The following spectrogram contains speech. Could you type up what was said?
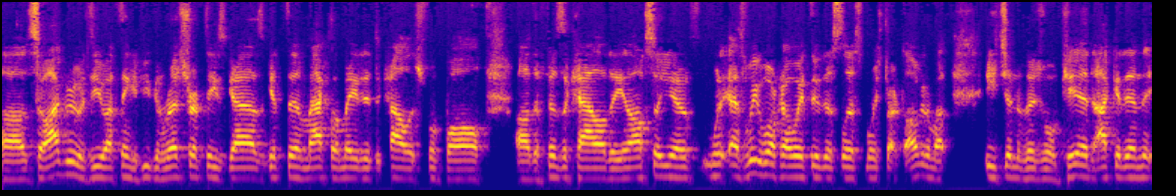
Uh, so I agree with you. I think if you can redshirt these guys, get them acclimated to college football, uh, the physicality, and also, you know, as we work our way through this list, when we start talking about each individual kid, I could end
